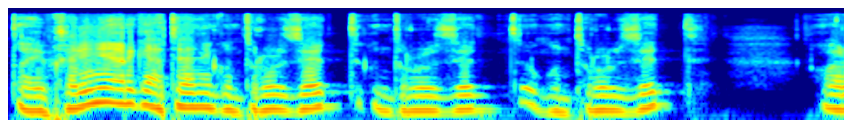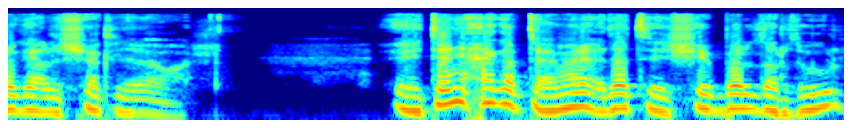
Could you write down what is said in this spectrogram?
طيب خليني أرجع تاني Control Z Control Z و Control Z وأرجع للشكل الأول. آه، تاني حاجة بتعملها أداة ال shape builder tool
